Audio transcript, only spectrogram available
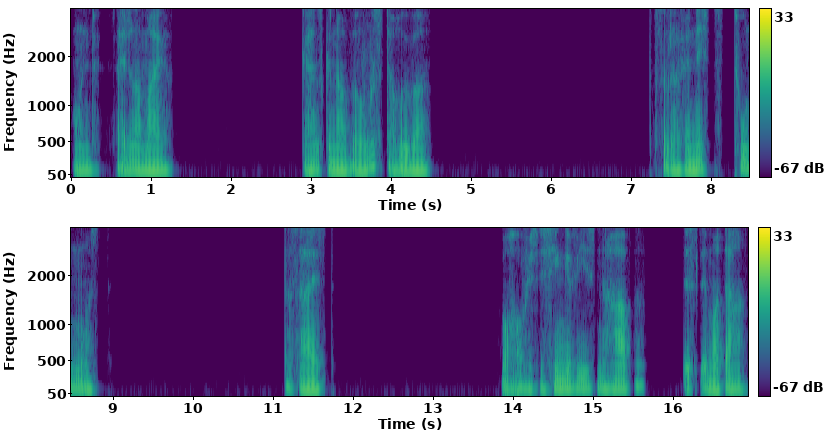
Und sei dir nochmal ganz genau bewusst darüber, dass du dafür nichts tun musst. Das heißt, worauf ich dich hingewiesen habe, ist immer da.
